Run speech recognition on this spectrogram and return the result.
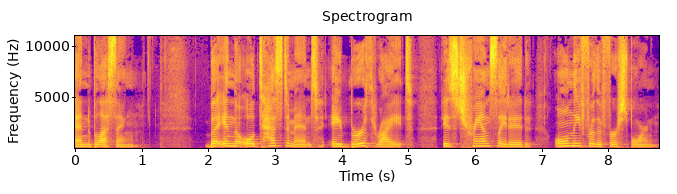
and blessing. But in the Old Testament, a birthright is translated only for the firstborn.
